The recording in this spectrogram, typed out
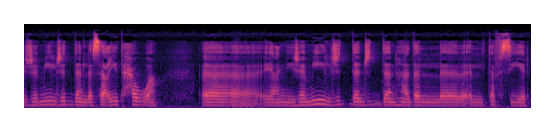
جميل جدا لسعيد حوا يعني جميل جدا جدا هذا التفسير.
